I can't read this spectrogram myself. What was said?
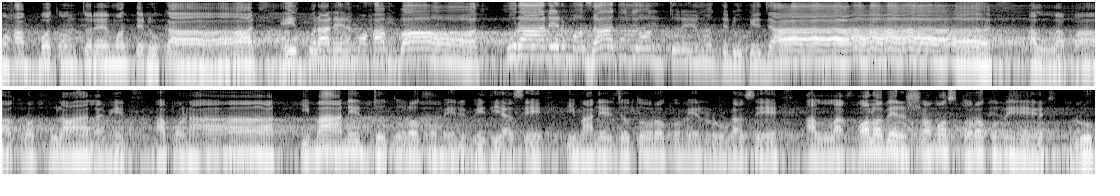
মোহাব্বত অন্তরের মধ্যে ঢোকার। এই কোরআনের মোহাব্বত, কোরআনের মজা যদি অন্তরের মধ্যে ঢুকে যায় আল্লাহ পাক রব্বুল আলামিন আপনার ইমানের যত রকমের বেদি আছে ইমানের যত রকমের রোগ আছে, আল্লাহ কলবের সমস্ত রকমের রোগ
